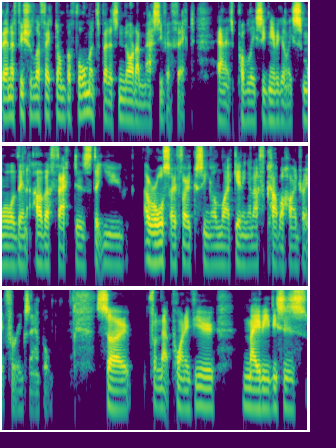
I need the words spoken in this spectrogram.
beneficial effect on performance, but it's not a massive effect. And it's probably significantly smaller than other factors that you are also focusing on, like getting enough carbohydrate, for example. So, from that point of view, maybe this is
